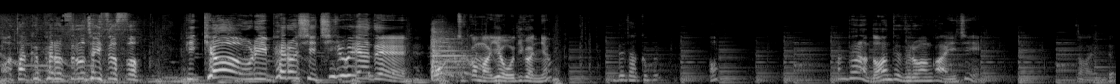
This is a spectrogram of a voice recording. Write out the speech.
어, 어, 다크페럿 쓰러져 있었어. 비켜, 우리 페럿이 치료해야 돼. 어, 잠깐만, 얘 어디 갔냐? 내 다크페, 어? 한편아 너한테 들어간 거 아니지? 나 아닌데?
